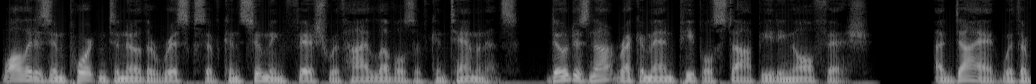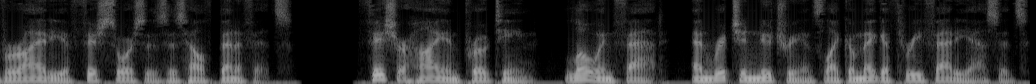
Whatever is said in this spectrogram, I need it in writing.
While it is important to know the risks of consuming fish with high levels of contaminants, DOH does not recommend people stop eating all fish. A diet with a variety of fish sources has health benefits. Fish are high in protein, low in fat, and rich in nutrients like omega 3 fatty acids,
